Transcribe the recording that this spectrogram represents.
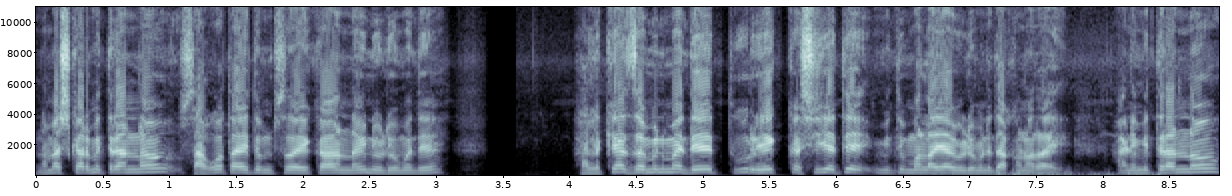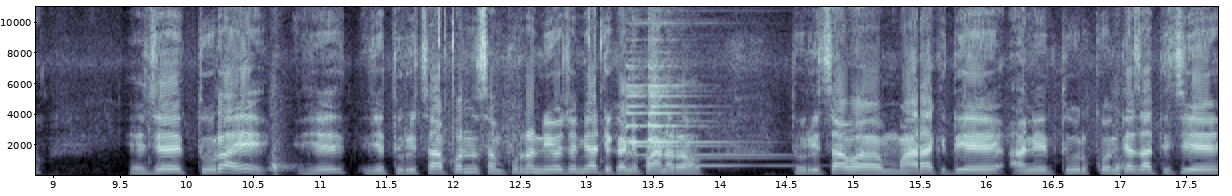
नमस्कार मित्रांनो स्वागत आहे तुमचं एका नवीन व्हिडिओमध्ये. हलक्या जमीनमध्ये तूर हे कशी येते मी तुम्हाला या व्हिडिओमध्ये दाखवणार आहे. आणि मित्रांनो हे जे तूर आहे हे हे तुरीचं आपण संपूर्ण नियोजन या ठिकाणी पाहणार आहोत. तुरीचा मारा किती आहे आणि तूर कोणत्या जातीची आहे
